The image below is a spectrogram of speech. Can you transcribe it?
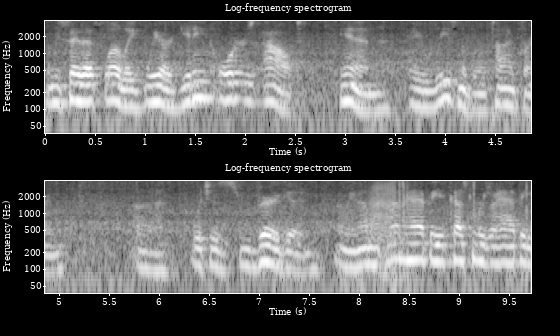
let me say that slowly. We are getting orders out in a reasonable time frame, uh, which is very good. I mean, I'm, I'm happy. Customers are happy.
